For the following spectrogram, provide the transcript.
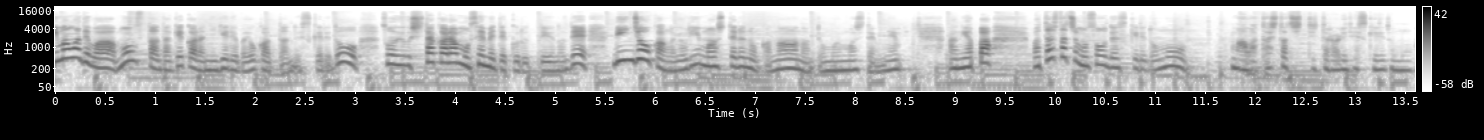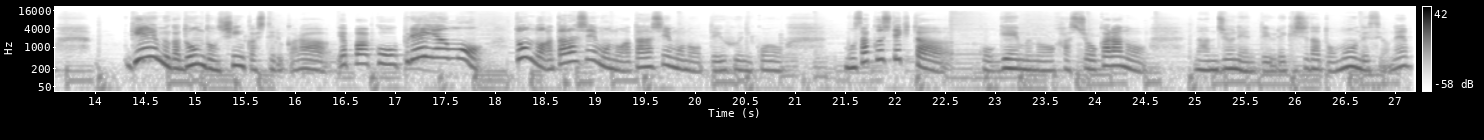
今まではモンスターだけから逃げればよかったんですけれどそういう下からも攻めてくるっていうので臨場感がより増してるのかななんて思いましたよね。あのやっぱ私たちもそうですけれどもまあ私たちって言ったらあれですけれどもゲームがどんどん進化してるからやっぱこうプレイヤーもどんどん新しいもの新しいものっていう風にこう模索してきたこうゲームの発祥からの何十年っていう歴史だと思うんですよね。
